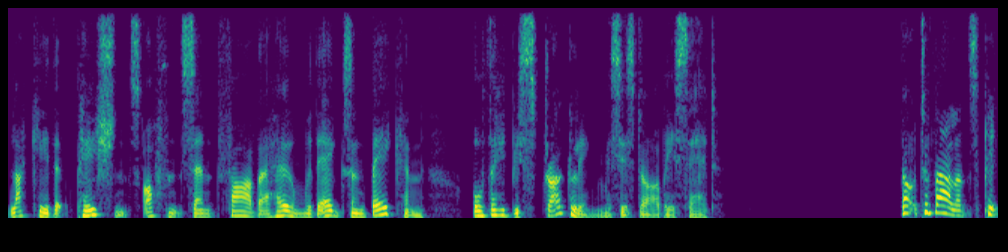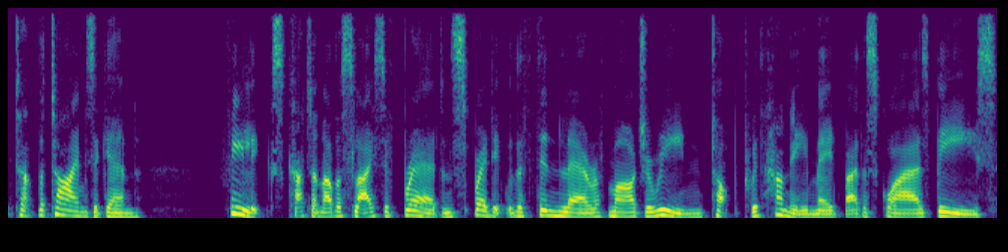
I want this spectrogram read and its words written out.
Lucky that patients often sent father home with eggs and bacon, or they'd be struggling, Mrs. Darby said. Dr. Vallance picked up the Times again. Felix cut another slice of bread and spread it with a thin layer of margarine topped with honey made by the squire's bees.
